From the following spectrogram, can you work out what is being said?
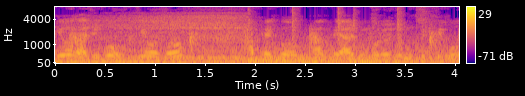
끼워가지고, 끼워서 앞에 거, 앞에 얇은 거를 좀 지키고,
